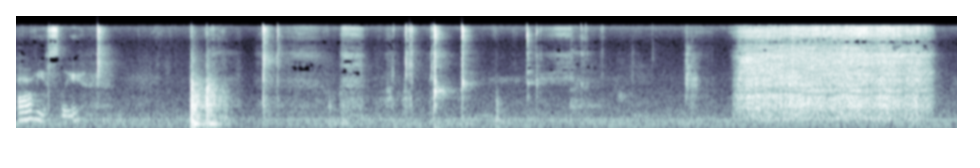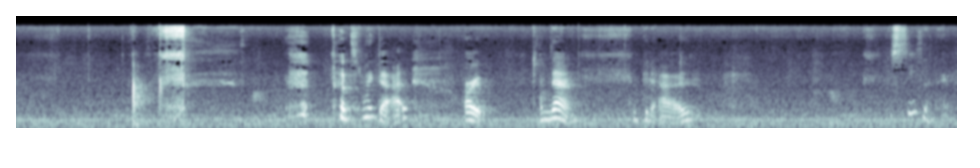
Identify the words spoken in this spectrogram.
obviously. That's my dad. Alright, and then we're gonna add seasoning.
